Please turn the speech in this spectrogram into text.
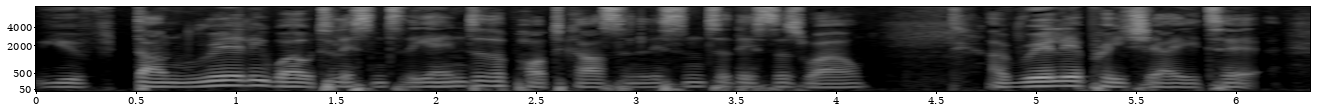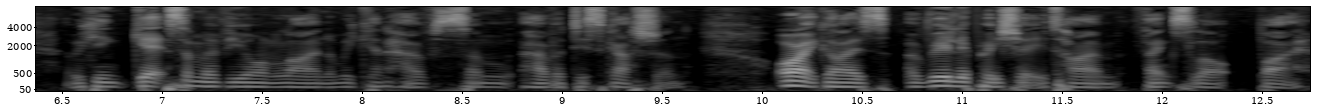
you've done really well to listen to the end of the podcast and listen to this as well. I really appreciate it. We can get some of you online, and we can have some have a discussion. All right, guys, I really appreciate your time. Thanks a lot. Bye.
